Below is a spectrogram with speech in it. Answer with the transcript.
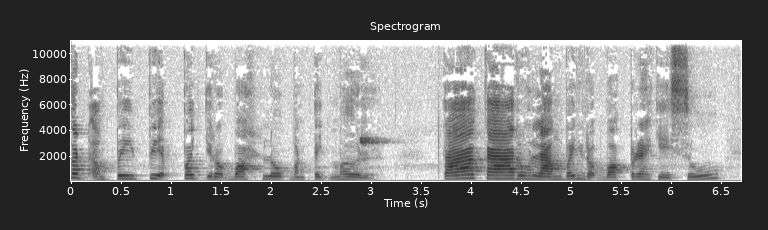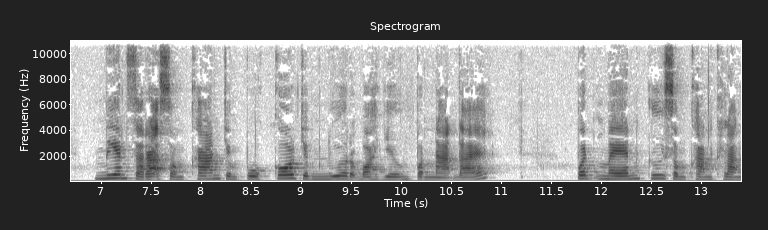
គិតអំពីពាក្យពេចន៍របស់លោកបន្តិចមើលតើការរស់ឡើងវិញរបស់ព្រះយេស៊ូវមានសារៈសំខាន់ចំពោះគោលជំនឿរបស់យើងប៉ុណ្ណាដែរពិតមែនគឺសំខាន់ខ្លាំង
